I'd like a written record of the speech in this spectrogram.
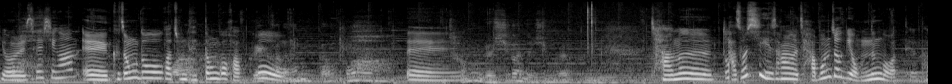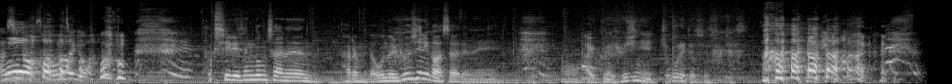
13시간? 예, 그 정도가 좀 와, 됐던 것 같고. 와. 네. 잠은 몇 시간 되신 거예요? 잠은 또 5시 이상을 자본 적이 없는 것 같아요. 5시 우와. 이상 자본 적이 없고. 확실히 생동차는 다릅니다. 오늘 효신이가 왔어야 되네. 어. 아니 그냥 효신이 쭈구리 됐을 수도 있어.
